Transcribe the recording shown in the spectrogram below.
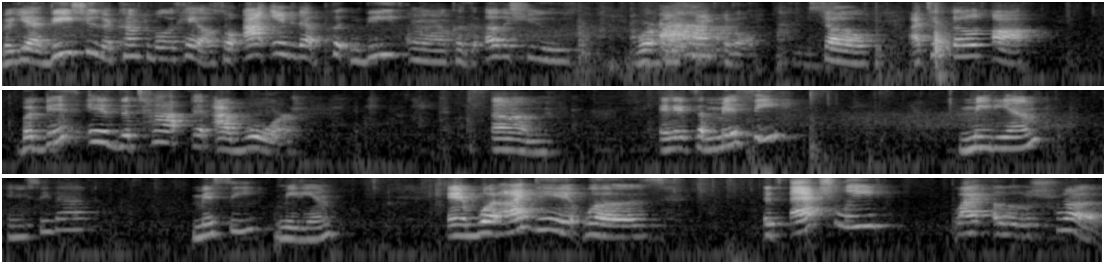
But yeah, these shoes are comfortable as hell. So I ended up putting these on because the other shoes were uncomfortable. So I took those off. But this is the top that I wore. Um, and it's a Missy medium. Can you see that? Missy medium. And what I did was, it's actually like a little shrug.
